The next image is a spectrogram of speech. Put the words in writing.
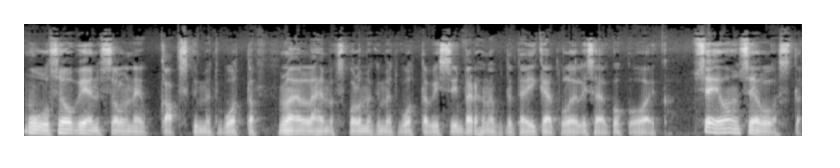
Mulla se on vienyt sellainen 20 vuotta, lähemmäksi 30 vuotta vissiin perhana, kun tätä ikää tulee lisää koko aika. Se on sellaista.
